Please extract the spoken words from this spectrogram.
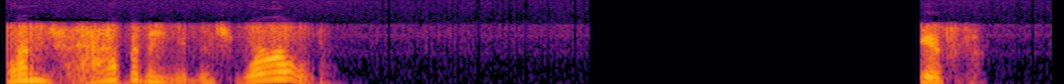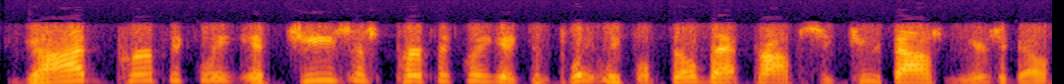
What is happening in this world? If God perfectly, if Jesus perfectly and completely fulfilled that prophecy 2,000 years ago,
